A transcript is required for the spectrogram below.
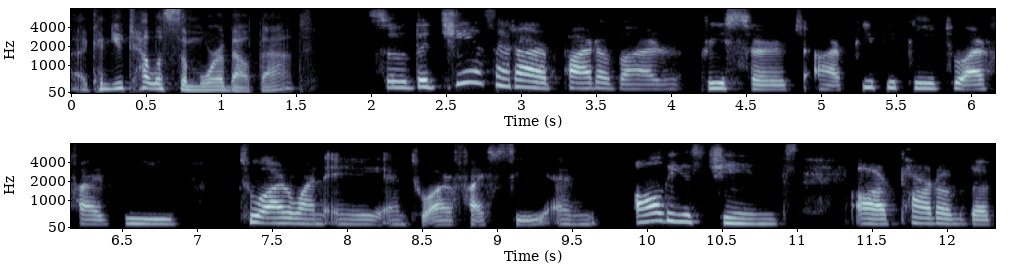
Uh, can you tell us some more about that? So, the genes that are part of our research are PPP, 2R5D, 2R1A, and 2R5C. And all these genes are part of the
